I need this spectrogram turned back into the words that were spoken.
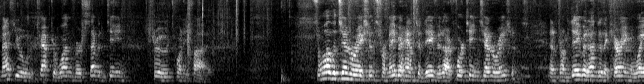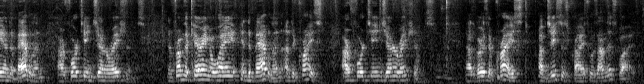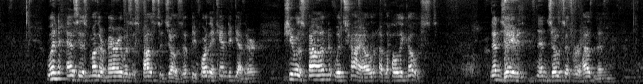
Matthew chapter 1, verse 17 through 25. So all the generations from Abraham to David are 14 generations, and from David unto the carrying away into Babylon are 14 generations, and from the carrying away into Babylon unto Christ are 14 generations. Now the birth of Christ, of Jesus Christ, was on this wise. When, as his mother Mary was espoused to Joseph, before they came together, she was found with child of the Holy Ghost. Then, then Joseph, her husband,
